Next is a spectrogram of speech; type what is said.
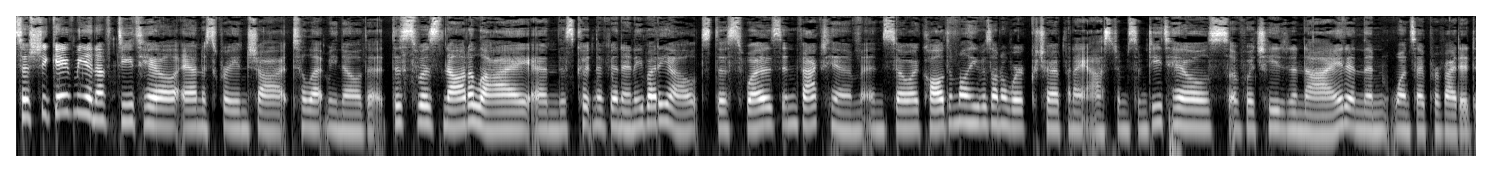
So she gave me enough detail and a screenshot to let me know that this was not a lie and this couldn't have been anybody else. This was, in fact, him. And so I called him while he was on a work trip and I asked him some details of which he denied. And then once I provided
